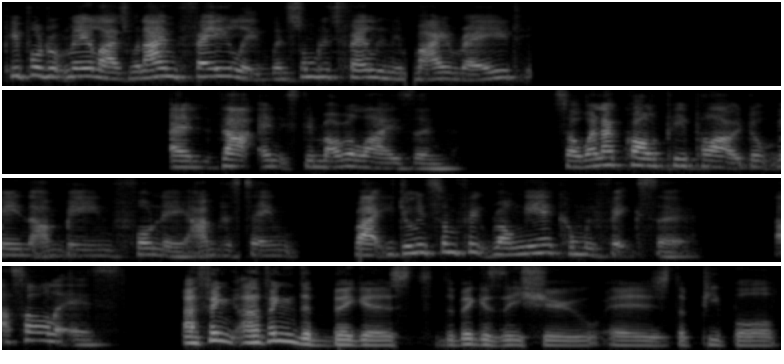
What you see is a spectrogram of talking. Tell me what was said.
people don't realize when I'm failing, when somebody's failing in my raid, and that and it's demoralizing. So when I call people out, I don't mean that I'm being funny. I'm just saying, right, you're doing something wrong here. Can we fix it? That's all it is. I think I think the biggest the biggest issue is that people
